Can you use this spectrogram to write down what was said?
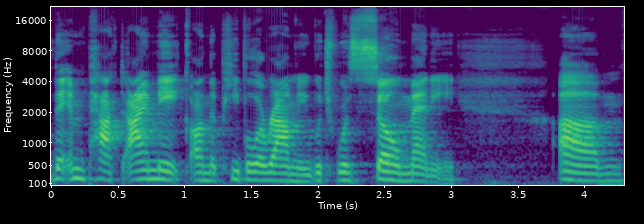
the impact I make on the people around me, which was so many. Um,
